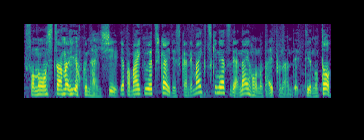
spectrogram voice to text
その音質あまり良くないし、やっぱマイクが近いですかね。マイク付きのやつではない方のタイプなんでっていうのと、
